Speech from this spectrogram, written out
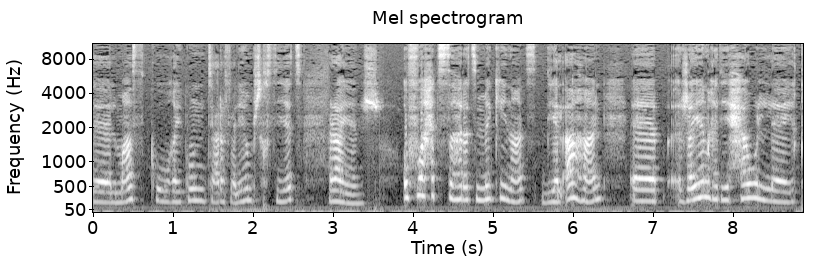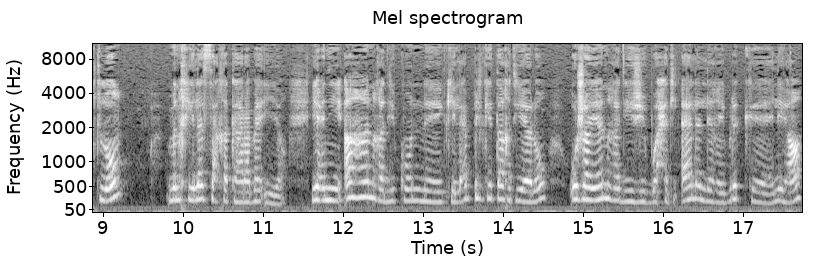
الماسك وغيكون تعرف عليهم بشخصية رايانش وفي واحد السهرة الماكينات ديال آهان آه، جايان غادي يحاول يقتلو من خلال صعقة كهربائية. يعني آهان غادي يكون كيلعب بالكيتار ديالو وجايان غادي يجيب واحد الآلة اللي غيبرك عليها.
